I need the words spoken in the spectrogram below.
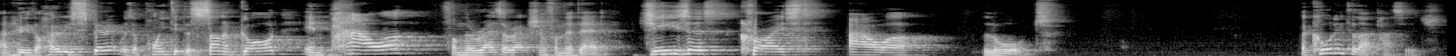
and who the Holy Spirit was appointed the Son of God in power from the resurrection from the dead. Jesus Christ our Lord. According to that passage,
